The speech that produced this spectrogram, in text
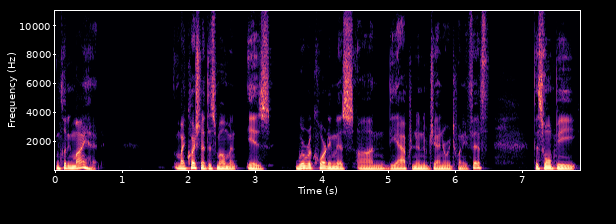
including my head. My question at this moment is we're recording this on the afternoon of January 25th. This won't be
